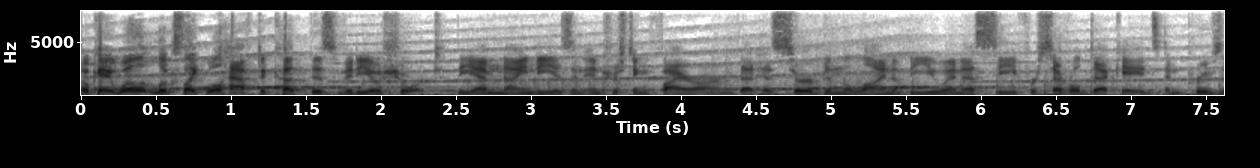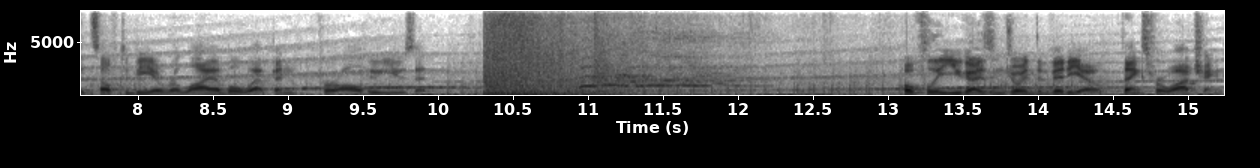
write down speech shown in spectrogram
Okay, well, it looks like we'll have to cut this video short. The M90 is an interesting firearm that has served in the line of the UNSC for several decades and proves itself to be a reliable weapon for all who use it. Hopefully you guys enjoyed the video. Thanks for watching.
